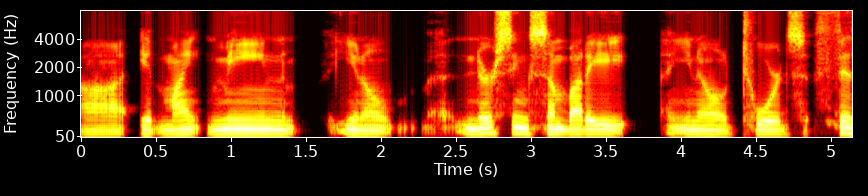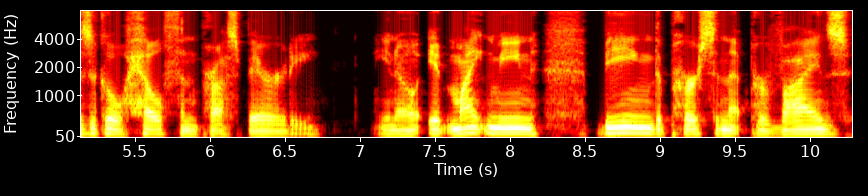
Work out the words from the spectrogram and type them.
Uh, it might mean you know nursing somebody you know towards physical health and prosperity you know, it might mean being the person that provides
